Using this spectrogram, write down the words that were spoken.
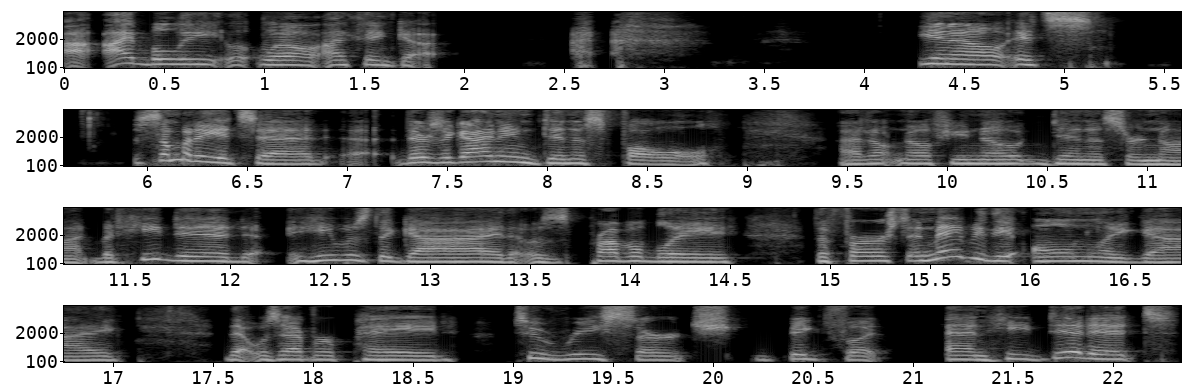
I, I believe. Well, I think. Uh, I, you know, it's somebody had said uh, there's a guy named Dennis Pfohl I don't know if you know Dennis or not, but he did, he was the guy that was probably the first and maybe the only guy that was ever paid to research Bigfoot. And he did it,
